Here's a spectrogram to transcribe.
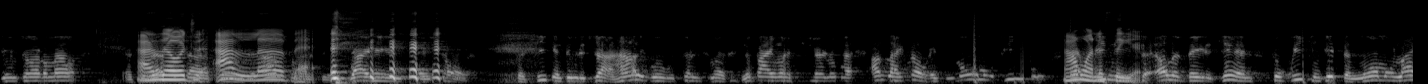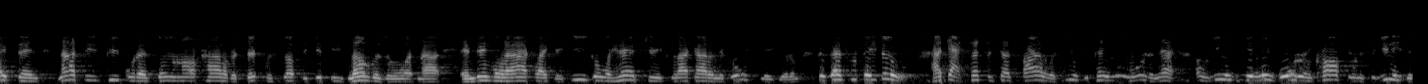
See what I'm talking about? So I know what you, I love that. right here in Charlotte because she can do the job. Hollywood will tell you something. Nobody want to see her. Nobody. I'm like, no, it's normal people. I want to see it. To elevate again, so we can get the normal life and Not these people that's doing all kind of ridiculous stuff to get these numbers and whatnot, and then going to act like the ego head case when I got to negotiate with them, because that's what they do. I got such and such followers. You need to pay me more than that. Oh, you need to give me water and coffee, and so you need to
